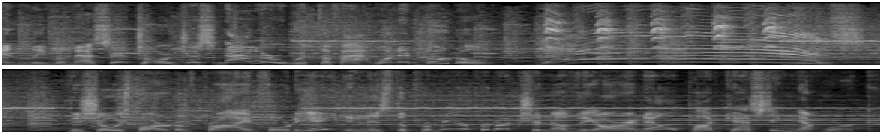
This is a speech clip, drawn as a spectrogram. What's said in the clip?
And leave a message or just natter with the fat one and poodle. Yes! This show is part of Pride 48 and is the premier production of the RNL Podcasting Network.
